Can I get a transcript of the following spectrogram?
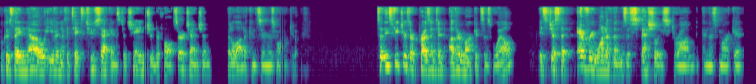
because they know even if it takes two seconds to change your default search engine, that a lot of consumers won't do it. So these features are present in other markets as well. It's just that every one of them is especially strong in this market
